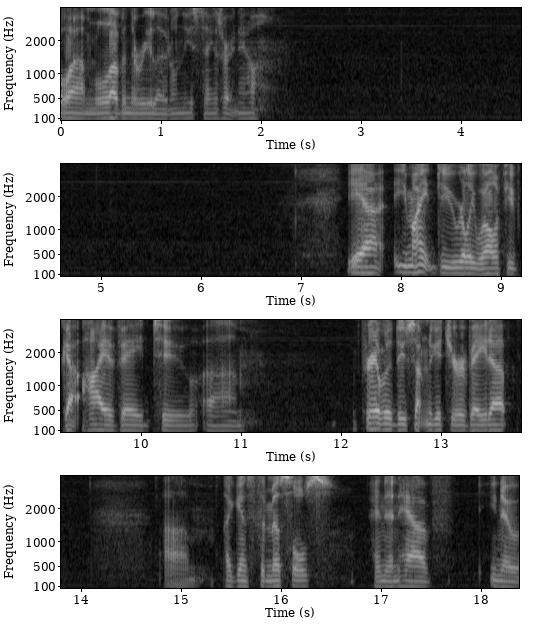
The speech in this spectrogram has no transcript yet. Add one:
Boy, I'm loving the reload on these things right now. Yeah, you might do really well if you've got high evade too. Um, if you're able to do something to get your evade up um, against the missiles, and then have you know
